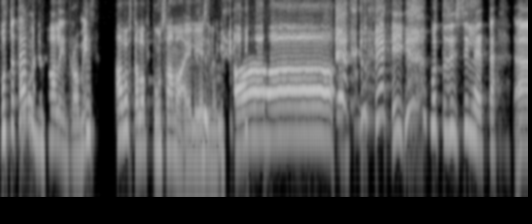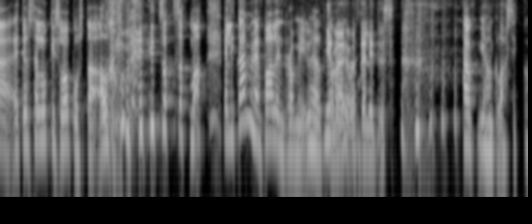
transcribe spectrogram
Mutta tämmöinen palindromi, Alusta loppuun sama, eli esimerkiksi Ei, mutta siis silleen, että, ää, että jos se lukisi lopusta alkuun, niin se on sama. Eli tämmöinen palindromi yhdeltä Hirveän hyvä selitys. Tämä on ihan klassikko.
